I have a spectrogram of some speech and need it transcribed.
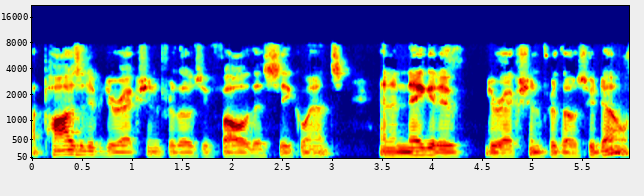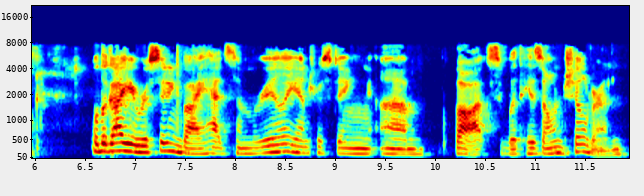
a positive direction for those who follow this sequence and a negative direction for those who don't. Well, the guy you were sitting by had some really interesting um, thoughts with his own children.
